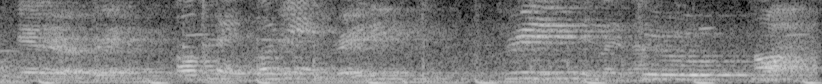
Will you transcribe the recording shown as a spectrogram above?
together, okay? Okay. Okay. Ready? Three, two, one.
